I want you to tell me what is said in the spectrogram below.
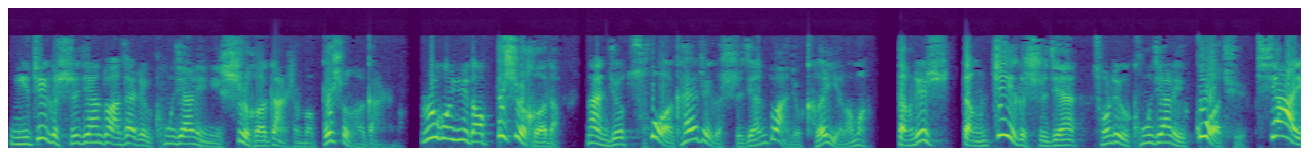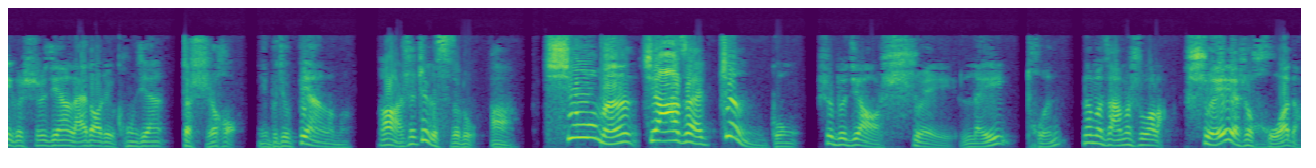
你这个时间段在这个空间里你适合干什么，不适合干什么？如果遇到不适合的，那你就错开这个时间段就可以了嘛。等这等这个时间从这个空间里过去，下一个时间来到这个空间的时候，你不就变了吗？啊，是这个思路啊。修门加在震宫，是不是叫水雷屯？那么咱们说了，水也是活的，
